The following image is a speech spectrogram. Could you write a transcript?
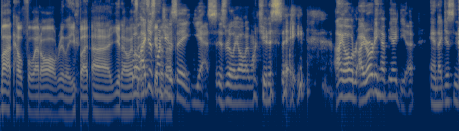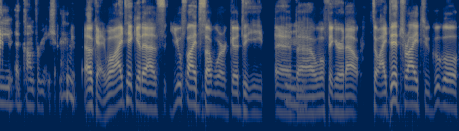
not helpful at all, really. But uh, you know, it's Well, I just want you to say yes is really all I want you to say. I al I already have the idea, and I just need a confirmation. Okay, well, I take it as you find somewhere good to eat and Mm. uh, we'll figure it out. So I did try to Google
